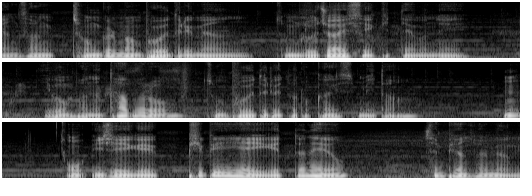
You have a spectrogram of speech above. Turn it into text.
항상 정글만 보여드리면 좀 루즈할 수 있기 때문에 이번 판은 탑으로 좀 보여드리도록 하겠습니다. 음? 어 이제 이게 PB에 이게 뜨네요. 챔피언 설명이.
